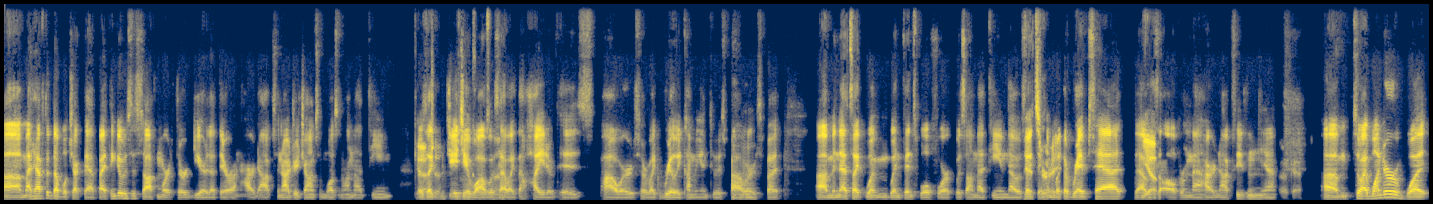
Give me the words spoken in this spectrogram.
Um, I'd have to double check that, but I think it was his sophomore, third year that they were on Hard Knocks, and Andre Johnson wasn't on that team. It was like JJ Cool Watt was at like the height of his powers, or like really coming into his Mm-hmm. powers. But um, and that's like when when Vince Wilfork was on that team. That was like the, him right. with the ribs hat. That was all from that Hard Knock season. Yeah. okay, Um, so I wonder what,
